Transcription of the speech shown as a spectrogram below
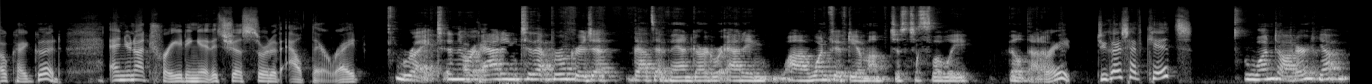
Okay, good. And you're not trading it, it's just sort of out there, right? Right. And then okay. we're adding to that brokerage at that's at Vanguard. We're adding uh, 150 a month just to slowly build that up. Great. Do you guys have kids? One daughter. Yep.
